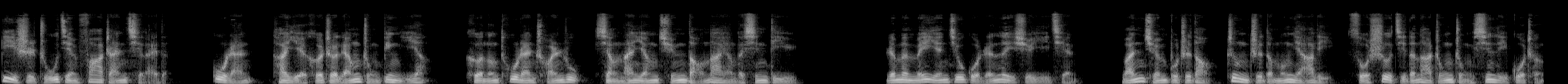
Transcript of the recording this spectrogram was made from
必是逐渐发展起来的。固然，它也和这两种病一样，可能突然传入像南洋群岛那样的新地域。人们没研究过人类学以前，完全不知道政治的萌芽里所涉及的那种种心理过程，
